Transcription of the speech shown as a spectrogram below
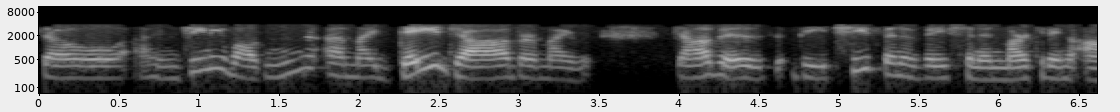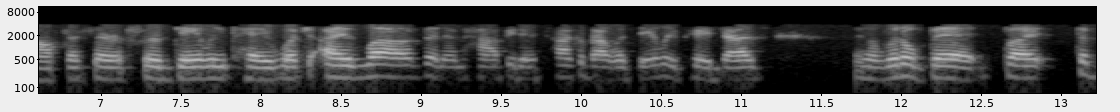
So I'm Jeanniey Walden. Uh, my day job or my job is the Chief Innovation and Marketing Officer for Daily Pay, which I love and I'm happy to talk about what DailyPay does in a little bit, but the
